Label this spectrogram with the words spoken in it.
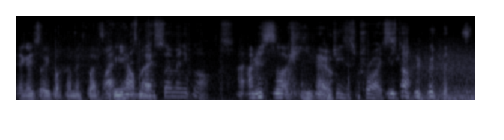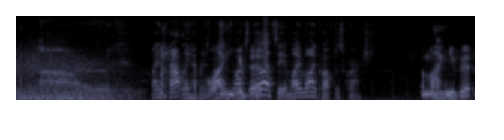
I'm going to you blocks I misplaced. Why Can you help me? so many blocks? I- I'm just suck, you oh, know. Jesus Christ. help me with this? Arrgh. I apparently have an Lagging expensive a bit. my Minecraft has crashed. I'm lagging a bit.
